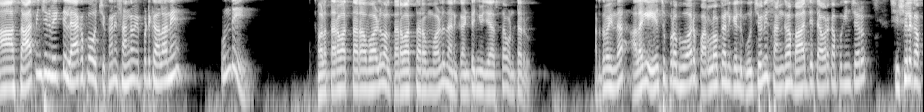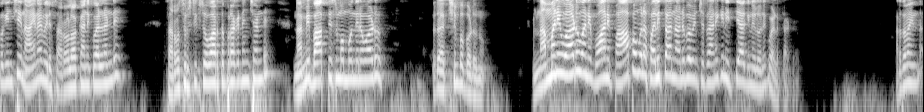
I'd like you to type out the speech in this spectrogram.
ఆ స్థాపించిన వ్యక్తి లేకపోవచ్చు కానీ సంఘం ఎప్పటికీ అలానే ఉంది. వాళ్ళ తర్వాత తరం వాళ్ళు వాళ్ళ తర్వాత తరం వాళ్ళు దాన్ని కంటిన్యూ చేస్తూ ఉంటారు. అర్థమైందా? అలాగే యేసుప్రభు వారు పరలోకానికి వెళ్ళి కూర్చొని సంఘ బాధ్యత ఎవరికి అప్పగించారు? శిష్యులకు అప్పగించి నాయన మీరు సర్వలోకానికి వెళ్ళండి. సర్వ సృష్టికి సువార్త ప్రకటించండి. నమ్మి బాప్తిస్మం పొందినవాడు రక్షింపబడును. నమ్మని వాడు అని వాని పాపముల ఫలితాన్ని అనుభవించడానికి నిత్యాగ్నిలోనికి వెళతాడు. అర్థమైందా?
